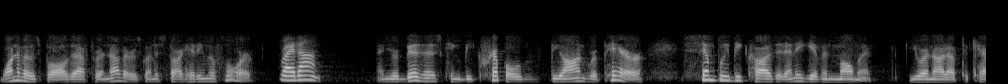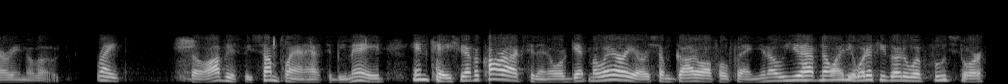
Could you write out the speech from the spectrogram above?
one of those balls after another is going to start hitting the floor. Right on. And your business can be crippled beyond repair simply because at any given moment you are not up to carrying the load. Right. So obviously some plan has to be made in case you have a car accident or get malaria or some god awful thing. You know, you have no idea. What if you go to a food store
